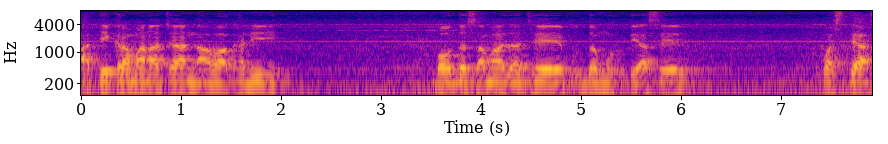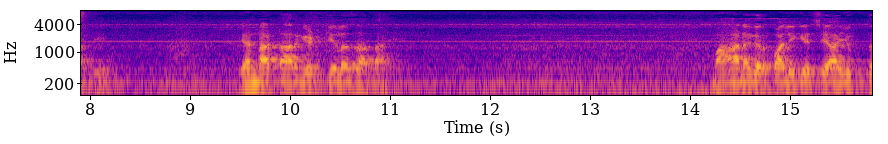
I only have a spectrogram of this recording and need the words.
अतिक्रमणाच्या नावाखाली बौद्ध समाजाचे बुद्धमूर्ती असेल वस्त्या असतील यांना टार्गेट केलं जात आहे. महानगरपालिकेचे आयुक्त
